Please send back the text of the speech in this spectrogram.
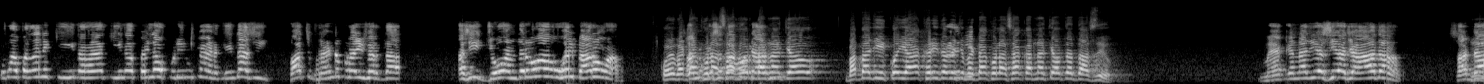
ਉਹਦਾ ਪਤਾ ਨਹੀਂ ਕੀ ਨਾਂ ਹੈ ਕੀ ਨਾ। ਪਹਿਲਾਂ ਕੁੜੀ ਨੂੰ ਭੈਣ ਕਹਿੰਦਾ ਸੀ ਬਾਅਦ ਚ ਫਰੈਂਡ ਬਣਾਈ ਫਿਰਦਾ। ਅਸੀਂ ਜੋ ਅੰਦਰੋਂ ਆ ਉਹੀ ਬਾਹਰੋਂ ਆ ਕੋਈ ਵੱਡਾ ਖੁਲਾਸਾ ਹੋਰ ਕਰਨਾ। ਚਾਹੋ? ਬਾਬਾ ਜੀ ਕੋਈ ਆਖਰੀ ਦੇ ਵਿੱਚ। ਵੱਡਾ ਖੁਲਾਸਾ ਕਰਨਾ ਚਾਹੋ ਤਾਂ ਦੱਸ ਦਿਓ। ਮੈਂ ਕਹਿੰਦਾ ਜੀ ਅਸੀਂ ਆਜ਼ਾਦ ਆ ਸਾਡਾ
